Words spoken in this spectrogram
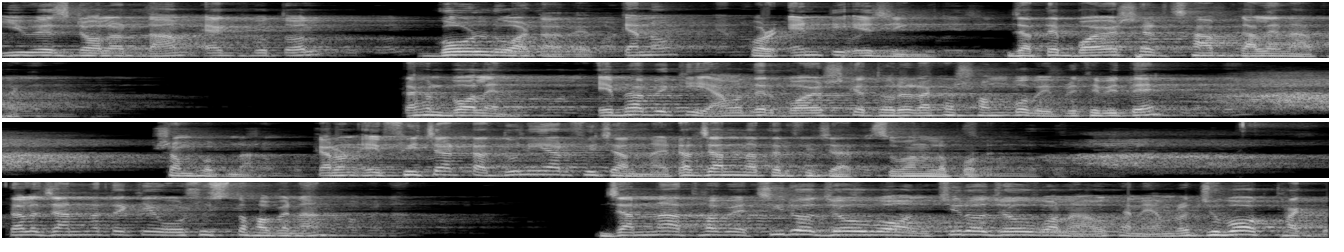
ইউএস ডলার দাম এক বোতল গোল্ড ওয়াটারের কেন? ফর অ্যান্টি এজিং যাতে বয়সের ছাপ গালে না থাকে। এখন বলেন, এভাবে কি আমাদের বয়সকে ধরে রাখা সম্ভব এই পৃথিবীতে? সম্ভব না। কারণ এই ফিচারটা দুনিয়ার ফিচার না, এটা জান্নাতের ফিচার সুবহানাল্লাহ পড়ে তাহলে জান্নাতে কেউ অসুস্থ হবে না? জান্নাত হবে চির যৌবন চির যৌবনা ওখানে। আমরা যুবক থাকব।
